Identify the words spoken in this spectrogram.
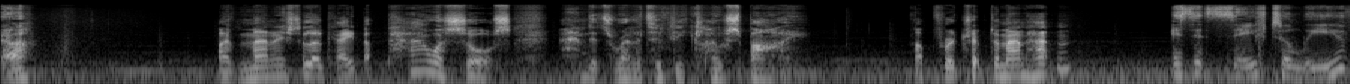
Yeah? I've managed to locate a power source, and it's relatively close by. Up for a trip to Manhattan? Is it safe to leave?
